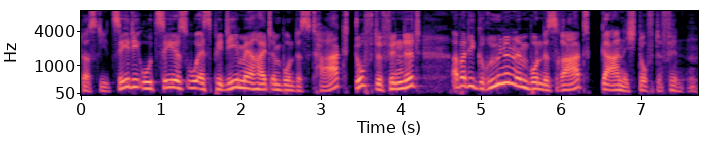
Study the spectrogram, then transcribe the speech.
das die CDU-CSU-SPD-Mehrheit im Bundestag dufte findet, aber die Grünen im Bundesrat gar nicht dufte finden.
